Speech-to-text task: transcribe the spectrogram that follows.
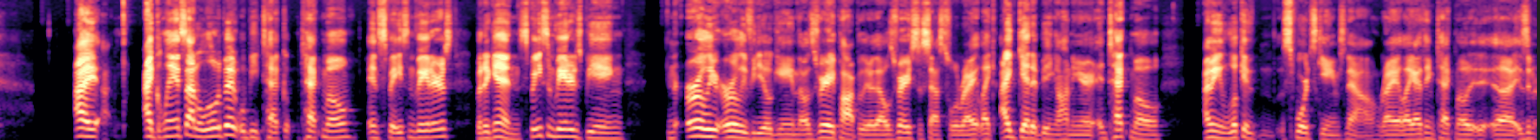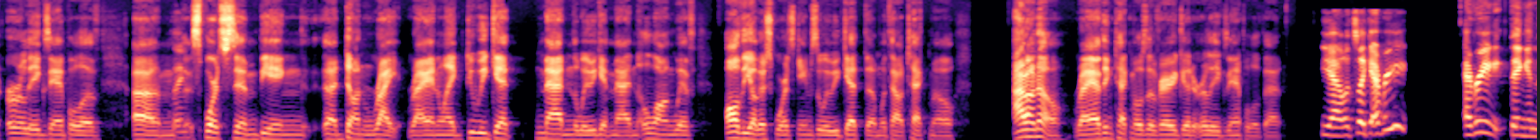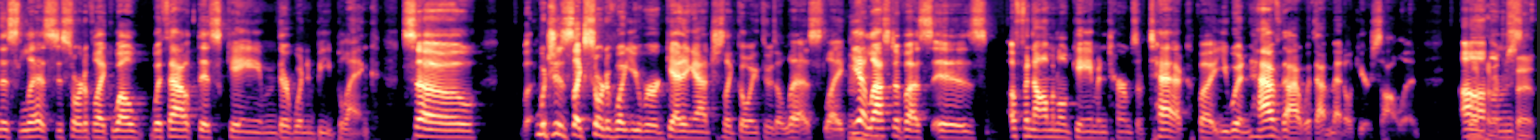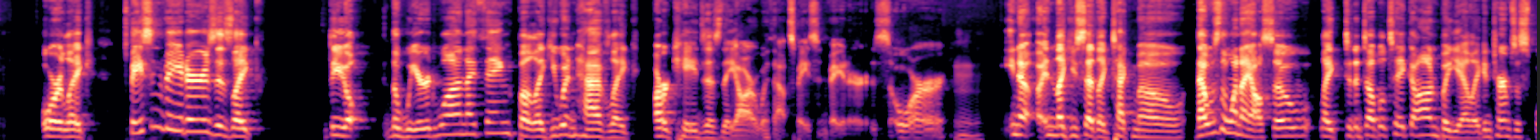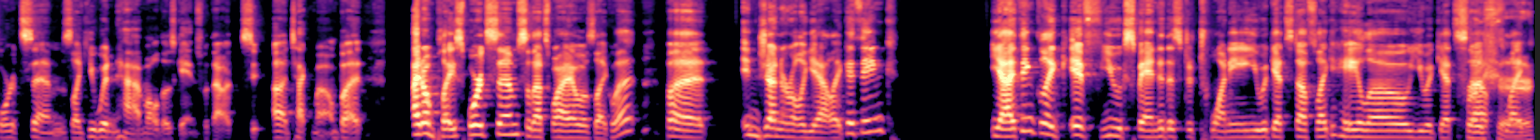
I I glance at a little bit would be Tech Tecmo and Space Invaders, but again, Space Invaders being an early, early video game that was very popular, that was very successful, right? Like I get it being on here. And Tecmo, I mean, look at sports games now, right? Like I think Tecmo uh, is an early example of um, sports sim being uh, done right, right? And like, do we get Madden the way we get Madden, along with all the other sports games the way we get them without Tecmo? I don't know, right? I think Tecmo is a very good early example of that. Yeah, it's like every everything in this list is sort of like, well, without this game, there wouldn't be blank. So, which is like sort of what you were getting at, just like going through the list. Like, yeah, Mhm. Last of Us is a phenomenal game in terms of tech, but you wouldn't have that without Metal Gear Solid. Um, hundred percent. or like Space Invaders is like the the weird one, I think, but like you wouldn't have like arcades as they are without Space Invaders or Mm. you know, and like you said, like Tecmo, that was the one I also like did a double take on. But yeah, like in terms of sports sims, like you wouldn't have all those games without uh, Tecmo. But I don't play sports sims, so that's why I was like, what? But in general, yeah, like I think, yeah, I think like if you expanded this to twenty, you would get stuff like Halo, you would get stuff sure. like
